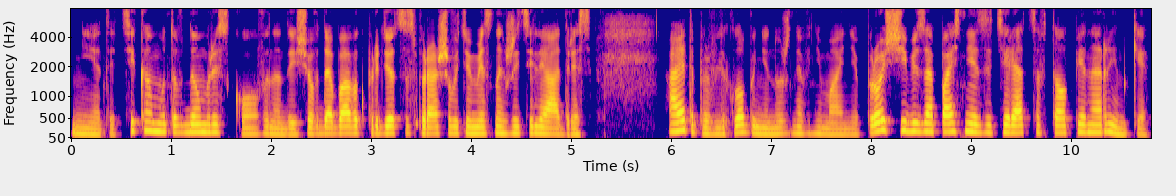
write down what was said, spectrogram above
Нет, идти кому-то в дом рискованно, да еще вдобавок придется спрашивать у местных жителей адрес а это привлекло бы ненужное внимание. Проще и безопаснее затеряться в толпе на рынке.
